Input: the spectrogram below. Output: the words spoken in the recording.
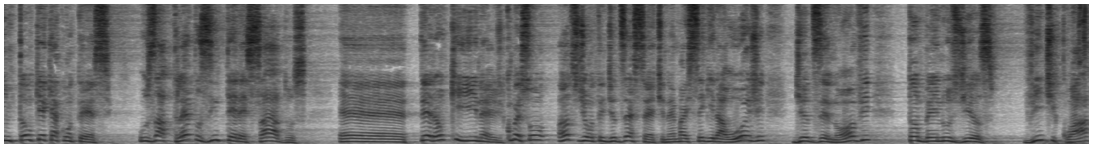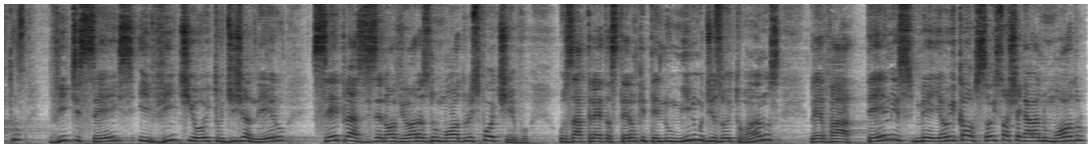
Então o que que acontece? Os atletas interessados é, terão que ir, né? Começou antes de ontem, dia 17, né? Mas seguirá hoje, dia 19, também nos dias 24, 26 e 28 de janeiro, sempre às 19 horas no módulo esportivo os atletas terão que ter no mínimo 18 anos, levar tênis, meião e calção e só chegar lá no módulo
